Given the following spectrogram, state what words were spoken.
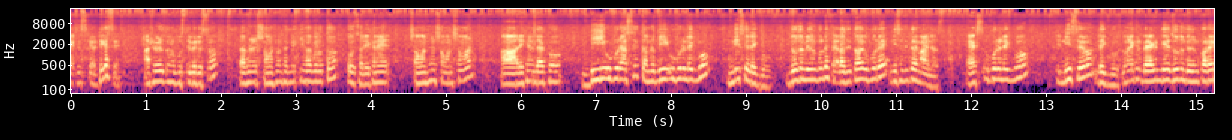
x square ঠিক আছে? আশা করি তোমরা বুঝতে পেরেছ। তারপরে সমান সমান থাকলে কি হবে বলতো? ও সরি এখানে সমান সমান সমান সমান। আর এখানে দেখো বি উপরে আছে, তো আমরা বি উপরে লিখব, নিচে লিখব। যোজন বিজন করলে ফেলা দিতে হয় উপরে, নিচে দিতে হয় মাইনাস এক্স উপরে লিখব, নিচেও লিখব। তোমরা এখানে ব্র্যাকেট দিয়ে যোজন বিজন করে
